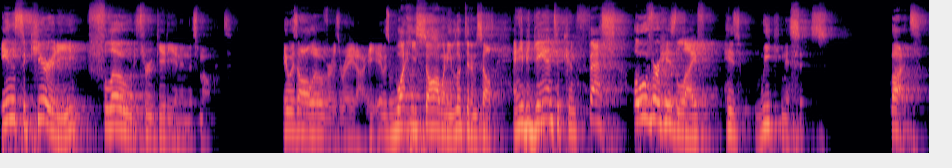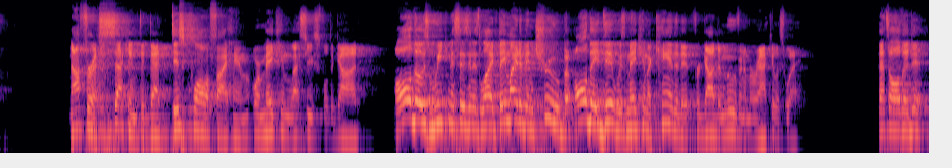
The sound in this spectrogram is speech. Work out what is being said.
Insecurity flowed through Gideon in this moment. It was all over his radar. It was what he saw when he looked at himself. And he began to confess over his life his weaknesses. But not for a second did that disqualify him or make him less useful to God. All those weaknesses in his life, they might have been true, but all they did was make him a candidate for God to move in a miraculous way. That's all they did.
